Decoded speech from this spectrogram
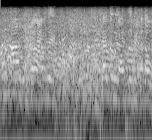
拜拜。你下次回来这边看到我。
